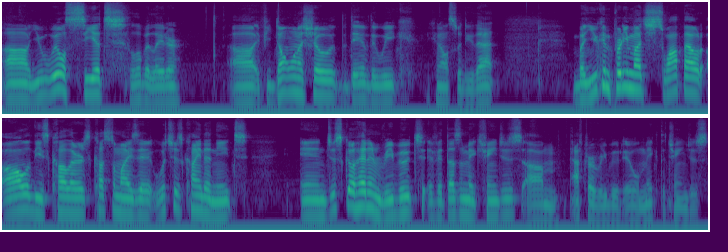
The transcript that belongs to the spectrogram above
Uh, you will see it a little bit later. Uh, if you don't want to show the day of the week, you can also do that. But you can pretty much swap out all of these colors, customize it, which is kind of neat. And just go ahead and reboot if it doesn't make changes. Um, after a reboot, it will make the changes.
